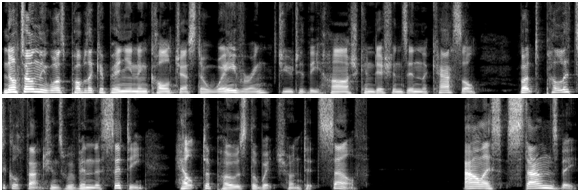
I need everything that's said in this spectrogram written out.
Not only was public opinion in Colchester wavering due to the harsh conditions in the castle, but political factions within the city helped oppose the witch hunt itself. Alice Stansby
